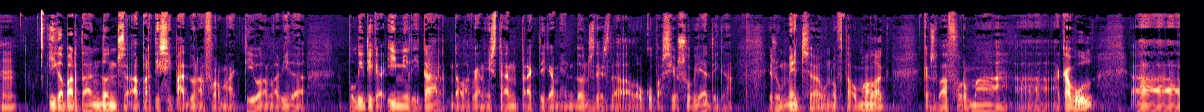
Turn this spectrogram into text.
Mm i que, per tant, doncs, ha participat d'una forma activa en la vida política i militar de l'Afganistan pràcticament doncs, des de l'ocupació soviètica. És un metge, un oftalmòleg, que es va formar a, a Kabul, eh,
